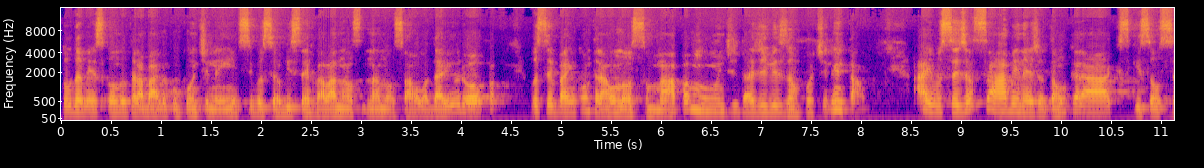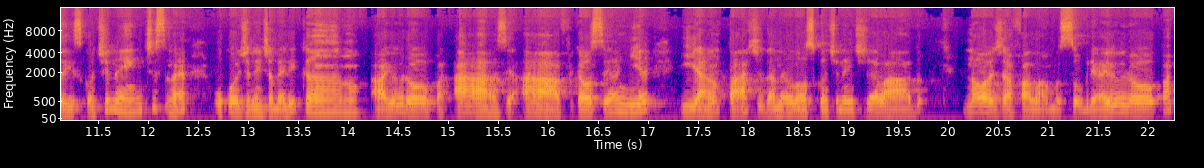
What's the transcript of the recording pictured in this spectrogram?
toda vez quando eu trabalho com continentes, se você observar lá na nossa aula da Europa, você vai encontrar o nosso mapa mundi da divisão continental. Aí vocês já sabem, né, já estão craques, que são seis continentes, né? O continente americano, a Europa, a Ásia, a África, a Oceania e a Antártida, né, o nosso continente gelado. Nós já falamos sobre a Europa,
